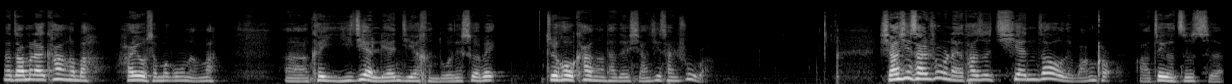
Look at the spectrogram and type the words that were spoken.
那咱们来看看吧，还有什么功能啊？呃，可以一键连接很多的设备。最后看看它的详细参数吧。详细参数呢，它是千兆的网口啊，这个支持，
